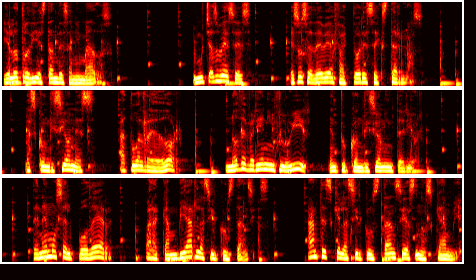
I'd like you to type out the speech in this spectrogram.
y el otro día están desanimados. Y muchas veces eso se debe a factores externos. Las condiciones a tu alrededor no deberían influir en tu condición interior. Tenemos el poder para cambiar las circunstancias antes que las circunstancias nos cambien.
